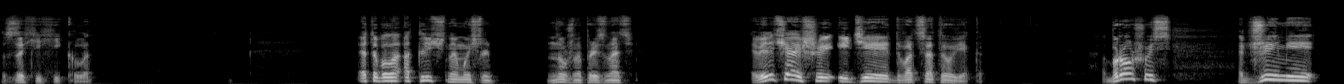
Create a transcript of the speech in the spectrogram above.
захихикала. Это была отличная мысль, нужно признать. Величайшая идея двадцатого века. Брошусь Джимми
